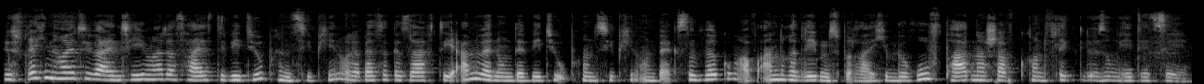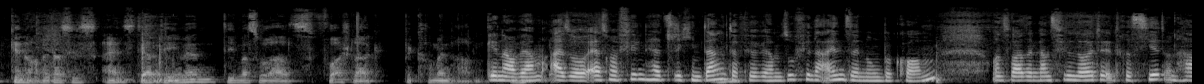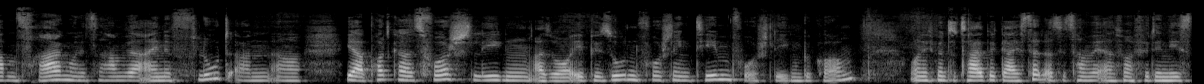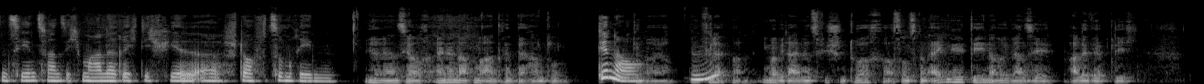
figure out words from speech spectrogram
Wir sprechen heute über ein Thema, das heißt die WTU-Prinzipien oder besser gesagt die Anwendung der WTU-Prinzipien und Wechselwirkung auf andere Lebensbereiche, Beruf, Partnerschaft, Konfliktlösung etc. Genau, das ist eins der Themen, die wir so als Vorschlag bekommen haben. Genau, wir haben also erstmal vielen herzlichen Dank dafür. Wir haben so viele Einsendungen bekommen. Und zwar sind ganz viele Leute interessiert und haben Fragen. Und jetzt haben wir eine Flut an äh, ja, Podcast-Vorschlägen, also Episodenvorschlägen, Themenvorschlägen bekommen. Und ich bin total begeistert. Also jetzt haben wir erstmal für die nächsten 10, 20 Male richtig viel äh, Stoff zum Reden. Wir werden sie auch einen nach dem anderen behandeln. Genau. Genau, ja. ja mhm. Vielleicht mal immer wieder einen zwischendurch aus unseren eigenen Ideen, aber wir werden sie alle wirklich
